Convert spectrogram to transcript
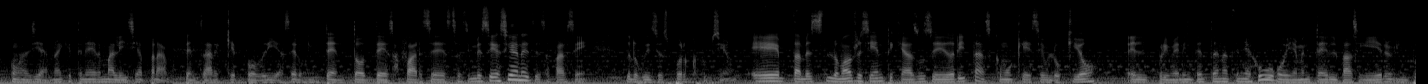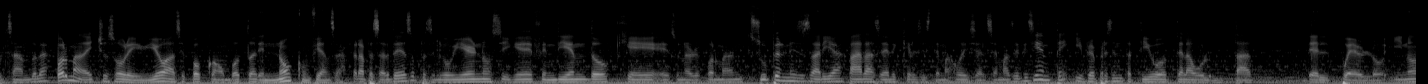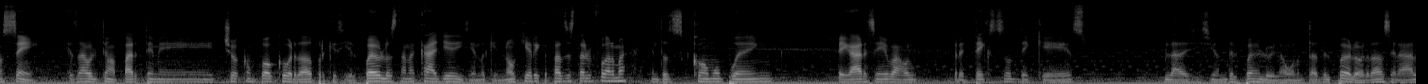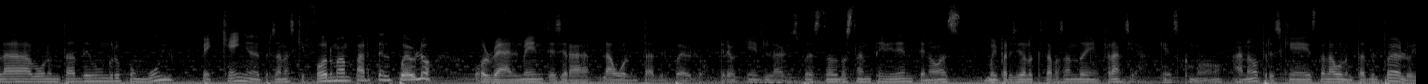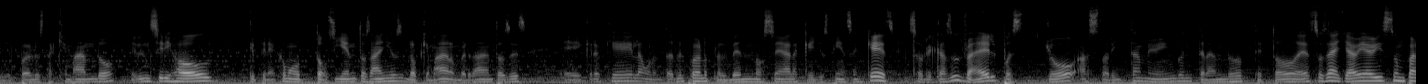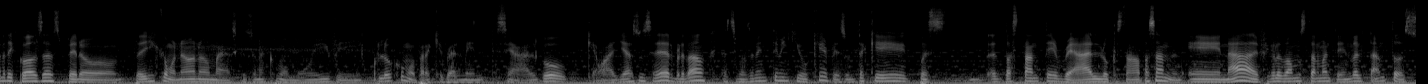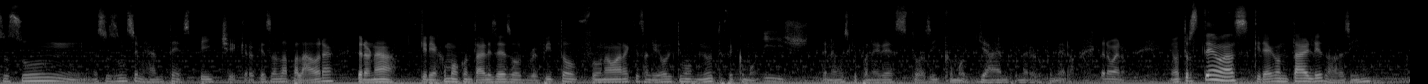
como decía no hay que tener malicia para pensar que podría ser un intento de zafarse de estas investigaciones de zafarse de los juicios por corrupción. Eh, tal vez lo más reciente que ha sucedido ahorita es como que se bloqueó el primer intento de Netanyahu. Obviamente él va a seguir impulsando la forma. De hecho, sobrevivió hace poco a un voto de no confianza. Pero a pesar de eso, pues el gobierno sigue defendiendo que es una reforma súper necesaria para hacer que el sistema judicial sea más eficiente y representativo de la voluntad del pueblo. Y no sé, esa última parte me choca un poco, ¿verdad? Porque si el pueblo está en la calle diciendo que no quiere que pase esta reforma, entonces ¿cómo pueden pegarse bajo el pretexto de que es la decisión del pueblo y la voluntad del pueblo, ¿verdad? ¿Será la voluntad de un grupo muy pequeño de personas que forman parte del pueblo o realmente será la voluntad del pueblo? Creo que la respuesta es bastante evidente, ¿no? Es muy parecido a lo que está pasando en Francia, que es como, ah, no, pero es que esta es la voluntad del pueblo y el pueblo está quemando el City Hall que tenía como 200 años, lo quemaron, ¿verdad? Entonces, eh, creo que la voluntad del pueblo tal vez no sea la que ellos piensan que es. Sobre el caso de Israel, pues yo hasta ahorita me vengo enterando de todo esto. O sea, ya había visto un par de cosas, pero, pero dije como, no, no, más, que suena como muy ridículo, como para que realmente sea algo que vaya a suceder, ¿verdad? Lastimosamente me equivoqué. Resulta que, pues, es bastante real lo que estaba pasando. Eh, nada, fíjate, los vamos a estar manteniendo al tanto. Eso es un, eso es un semejante speech, creo que esa es la palabra. Pero nada, quería como contarles eso. Repito, fue una hora que salió a último minuto. Fue como, ish, tenemos que poner esto así como ya en primero lo primero. Pero bueno, en otros temas, quería contarles, ahora sí,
